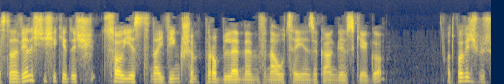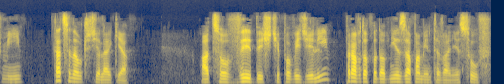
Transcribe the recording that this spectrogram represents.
Zastanawialiście się kiedyś, co jest największym problemem w nauce języka angielskiego? Odpowiedź brzmi: tacy nauczyciele jak ja. A co wy byście powiedzieli? Prawdopodobnie zapamiętywanie słów.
